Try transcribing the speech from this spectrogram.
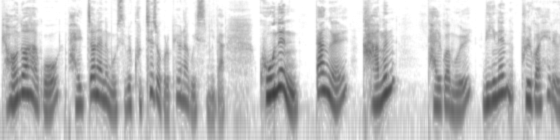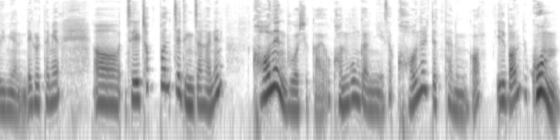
변화하고 발전하는 모습을 구체적으로 표현하고 있습니다. 고는 땅을, 감은 달과 물, 리는 불과 해를 의미하는데 그렇다면 어 제일 첫 번째 등장하는 건은 무엇일까요? 건공감리에서 건을 뜻하는 것. 1번 곰,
